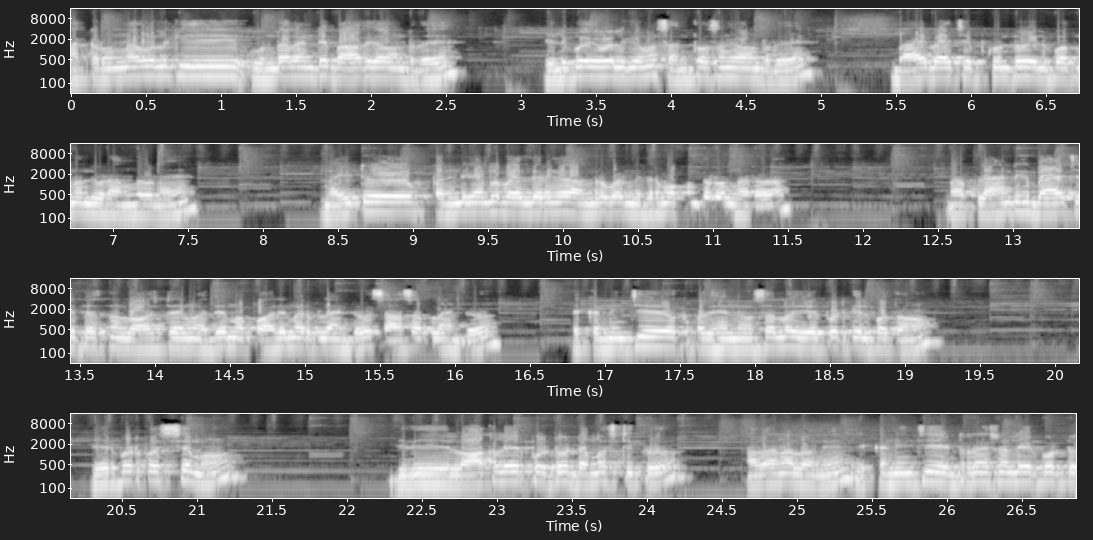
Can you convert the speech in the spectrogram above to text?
అక్కడ ఉన్న వాళ్ళకి ఉండాలంటే బాధగా ఉంటుంది. వెళ్ళిపోయే వాళ్ళకేమో సంతోషంగా ఉంటుంది. బాయ్ బాయ్ చెప్పుకుంటూ వెళ్ళిపోతున్నాం చూడ అందరూనే. నైట్ పన్నెండు గంటలు బయలుదేరాం కదా అందరూ కూడా నిద్రమొక్కంతో ఉన్నారు. మా ప్లాంట్కి బాయ్ చెప్పేస్తున్నాం లాస్ట్ టైం అదే మా పాలిమర్ ప్లాంట్ సాసా ప్లాంట్ ఇక్కడ నుంచి ఒక పదిహేను నిమిషాల్లో ఎయిర్పోర్ట్కి వెళ్ళిపోతాం. ఎయిర్పోర్ట్కి వచ్చాము ఇది లోకల్ ఎయిర్పోర్ట్ డొమెస్టిక్ అదానాలోని. ఇక్కడ నుంచి ఇంటర్నేషనల్ ఎయిర్పోర్ట్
